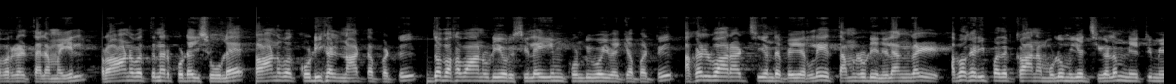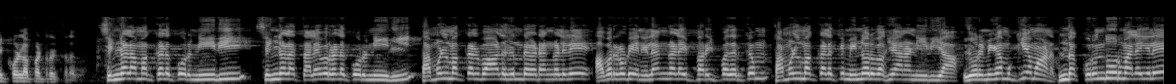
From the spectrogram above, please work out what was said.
அவர்கள் தலைமையில் புடை புடைசூழ ராணுவ கொடிகள் நாட்டப்பட்டு புத்த பகவானுடைய ஒரு சிலையும் கொண்டு போய் வைக்கப்பட்டு அகழ்வாராய்ச்சி என்ற பெயரிலே தமிழுடைய நிலங்கள் அபகரிப்பதற்கான முழு முயற்சிகளும் நேற்று மேற்கொள்ளப்பட்டிருக்கிறது. சிங்கள மக்களுக்கு ஒரு நீதி சிங்கள தலைவர்களுக்கு ஒரு நீதி தமிழ் மக்கள் வாழுகின்ற இடங்களிலே அவர்களுடைய நிலங்களை பறிப்பதற்கும் தமிழ் மக்களுக்கும் இன்னொரு வகையான நீதியா? இது ஒரு மிக முக்கியமானது. இந்த குருந்தூர் மலையிலே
